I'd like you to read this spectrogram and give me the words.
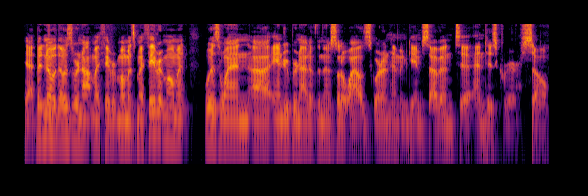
yeah, but no, those were not my favorite moments. My favorite moment was when uh, Andrew Brunette of the Minnesota Wild scored on him in Game Seven to end his career. So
